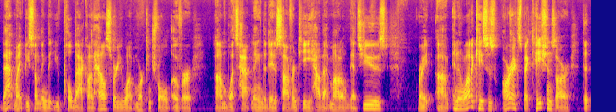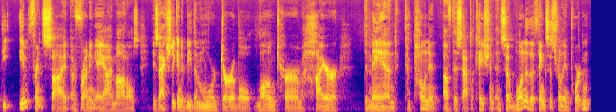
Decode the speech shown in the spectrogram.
that might be something that you pull back on house where you want more control over um, what's happening, the data sovereignty, how that model gets used, right? Um, and in a lot of cases, our expectations are that the inference side of running AI models is actually going to be the more durable, long term, higher demand component of this application. And so, one of the things that's really important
